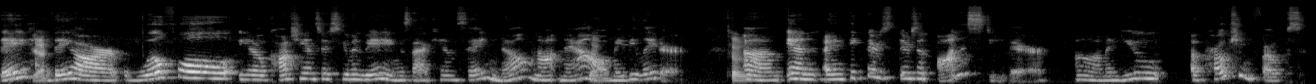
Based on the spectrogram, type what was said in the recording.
They yeah. they are willful, you know, conscientious human beings that can say no, not now, yeah. maybe later. Totally. Um, and I think there's there's an honesty there, um, and you approaching folks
